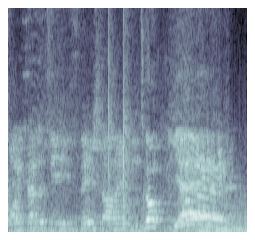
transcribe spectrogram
Vitality, stay shine. Let's go. Yeah.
